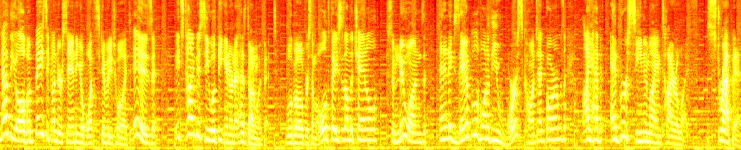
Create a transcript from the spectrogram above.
Now that you all have a basic understanding of what Skibidi Toilet is, it's time to see what the internet has done with it. We'll go over some old faces on the channel, some new ones, and an example of one of the worst content farms I have ever seen in my entire life. Strap in.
